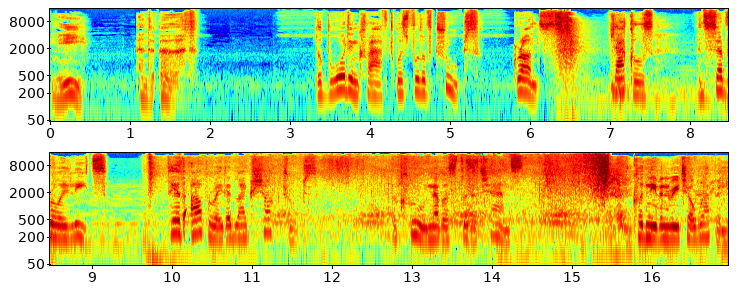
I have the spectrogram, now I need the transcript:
Me and Earth. The boarding craft was full of troops, grunts, jackals, and several elites. They had operated like shock troops. The crew never stood a chance. Couldn't even reach a weapon.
